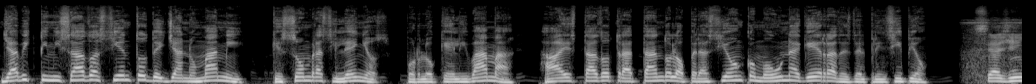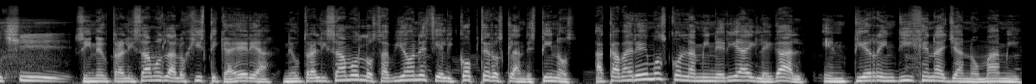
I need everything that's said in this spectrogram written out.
ya ha victimizado a cientos de Yanomami, que son brasileños, por lo que el IBAMA ha estado tratando la operación como una guerra desde el principio. Si neutralizamos la logística aérea, neutralizamos los aviones y helicópteros clandestinos, acabaremos con la minería ilegal en tierra indígena Yanomami.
